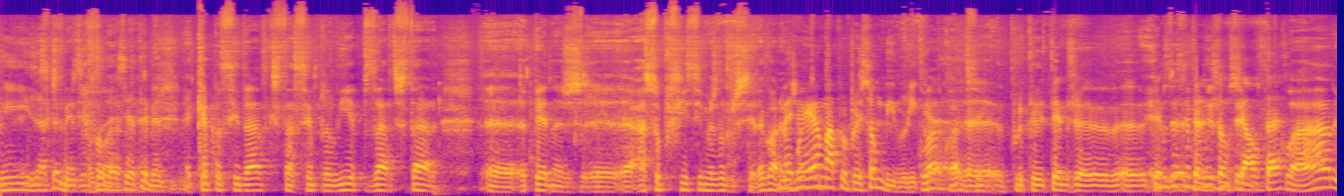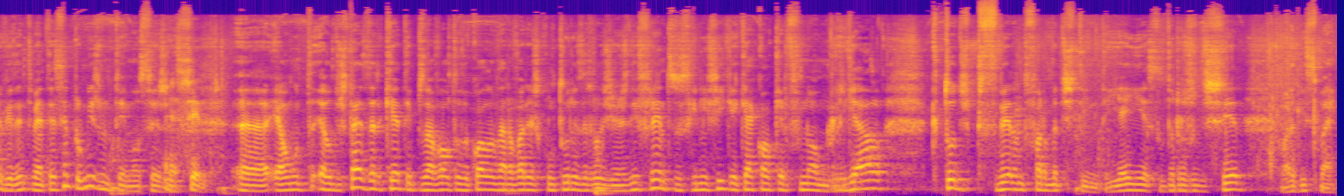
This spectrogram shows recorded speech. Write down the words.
exatamente, a, exatamente. A capacidade que está sempre ali, apesar de estar uh, apenas uh, à superfície, mas de crescer. Agora, mas muito... é uma apropriação bíblica, claro, claro, uh, porque temos, temos é a tradição celta. Claro, evidentemente, é sempre o mesmo tema, ou seja, é, sempre. é, um, é um dos tais arquétipos à volta do qual andaram várias culturas e religiões diferentes, o que significa que há qualquer fenómeno real que todos perceberam de forma distinta, e é esse, o de rejuvenescer, agora disse bem,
